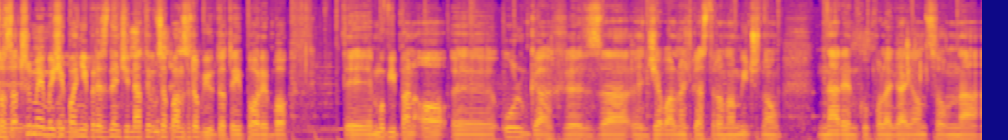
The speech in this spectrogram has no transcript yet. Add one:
To zatrzymajmy się, panie prezydencie, na tym, co pan zrobił do tej pory, bo mówi pan o e, ulgach za działalność gastronomiczną na rynku, polegającą na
